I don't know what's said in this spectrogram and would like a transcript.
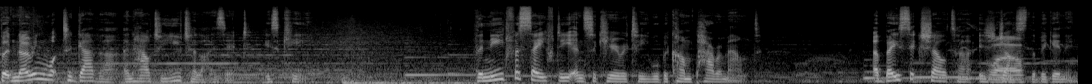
But knowing what to gather and how to utilize it is key. The need for safety and security will become paramount. A basic shelter is Wow. just the beginning.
